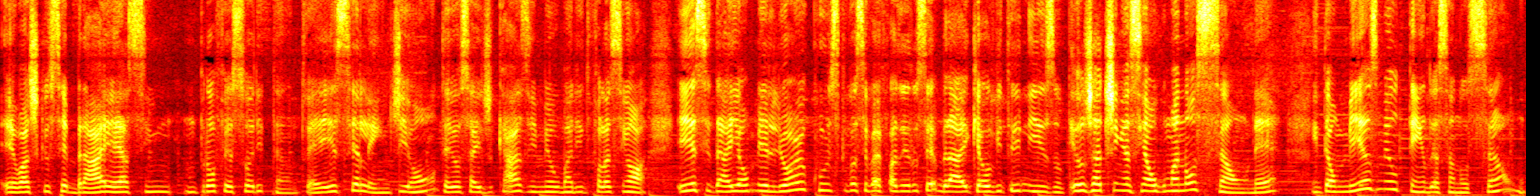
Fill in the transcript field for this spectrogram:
Eu acho que o Sebrae é assim um professor e tanto, é excelente. E ontem eu saí de casa e meu marido falou assim, ó, esse daí é o melhor curso que você vai fazer no Sebrae, que é o vitrinismo. Eu já tinha assim alguma noção, né? Então, mesmo eu tendo essa noção,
